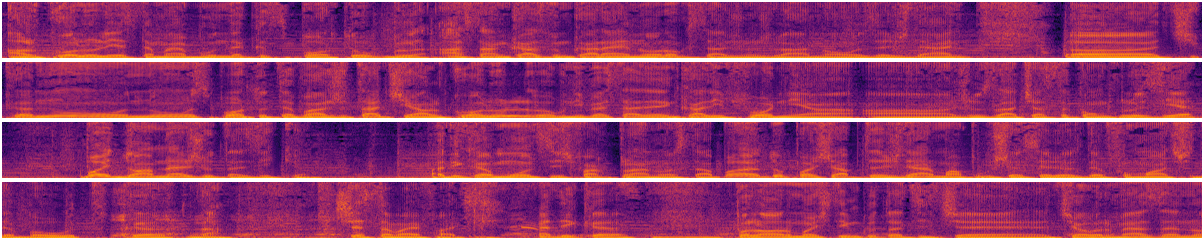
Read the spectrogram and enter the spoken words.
alcoolul este mai bun decât sportul. Asta în cazul în care ai noroc să ajungi la 90 de ani. Uh, ci că nu, nu sportul te va ajuta, ci alcoolul. Universitatea din California a ajuns la această concluzie. Băi, Doamne ajută, zic eu. Adică mulți își fac planul ăsta Bă, după 70 de ani mă apuc și serios De fumat și de băut Că, na, ce să mai faci? Adică, până la urmă știm cu toții ce, ce urmează Nu,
